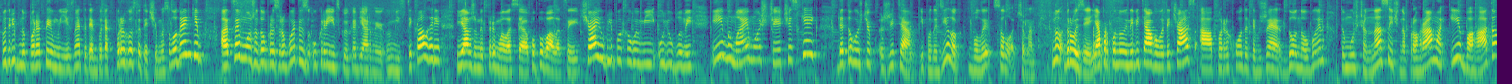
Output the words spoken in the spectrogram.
потрібно перед тим їх знаєте, якби так пригостити чимось солоденьким. А це можна добре зробити з українською кав'ярнею у місті Калгарі. Я вже не втрималася, попивала цей чай обліпиховий мій улюблений. І ми маємо ще чизкейк для того, щоб життя і понеділок були солодшими. Ну, друзі, я пропоную не відтягувати час, а переходити вже до новин, тому що насична програма і багато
